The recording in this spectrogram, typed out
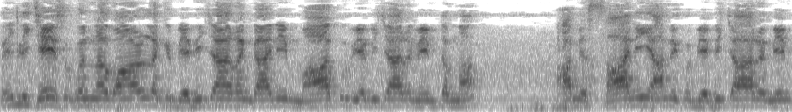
పెళ్ళి చేసుకున్న వాళ్ళకి వ్యభిచారం కానీ మాకు వ్యభిచారం ఏమిటమ్మా? ఆమె సాని ఆమెకు వ్యభిచారం ఏం?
